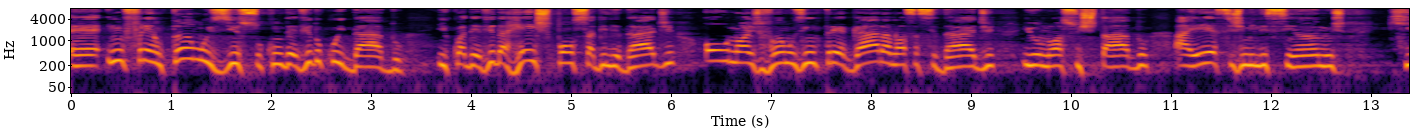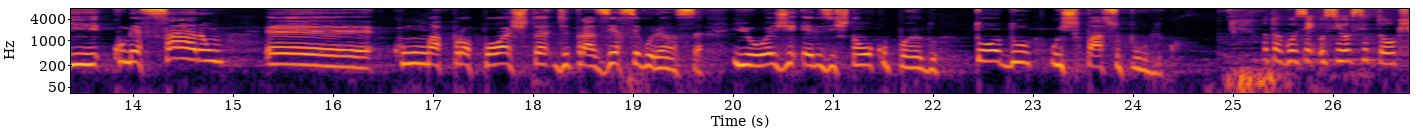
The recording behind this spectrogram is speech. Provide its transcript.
é, enfrentamos isso com devido cuidado e com a devida responsabilidade, ou nós vamos entregar a nossa cidade e o nosso Estado a esses milicianos que começaram é, com a proposta de trazer segurança e hoje eles estão ocupando todo o espaço público. Doutor Gussen, o senhor citou que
